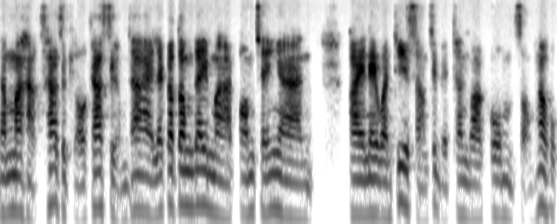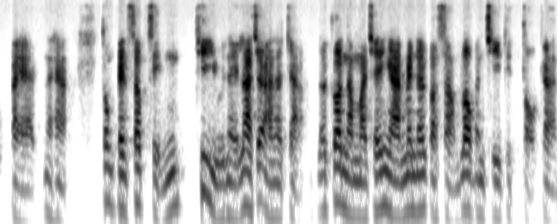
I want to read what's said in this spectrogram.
นำมาหักค่าสึกหรอค่าเสื่อมได้ แล้วก็ต้องได้มาพร้อมใช้งานภายในวันที่ 31 ธันวาคม 2568 นะฮะต้องเป็นทรัพย์สินที่อยู่ในราชอาณาจักร แล้วก็นำมาใช้งานไม่น้อยกว่า 3 รอบบัญชีติดต่อกัน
